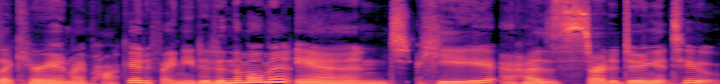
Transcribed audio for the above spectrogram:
I carry in my pocket if I need it in the moment. And he has started doing it too.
